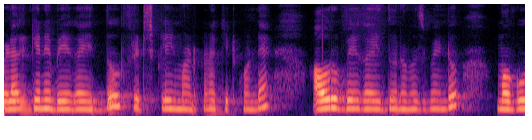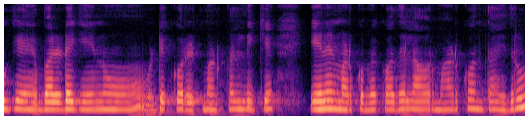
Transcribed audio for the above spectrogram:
ಬೆಳಗ್ಗೆನೇ ಬೇಗ ಎದ್ದು ಫ್ರಿಡ್ಜ್ ಕ್ಲೀನ್ ಮಾಡ್ಕೊಳಕ್ಕೆ ಇಟ್ಕೊಂಡೆ. ಅವರು ಬೇಗ ಎದ್ದು ನಮ್ಮ ಹಸ್ಬೆಂಡು ಮಗುಗೆ ಬರ್ಡೇಗೆ ಏನು ಡೆಕೋರೇಟ್ ಮಾಡ್ಕೊಳ್ಳಿಕ್ಕೆ ಏನೇನು ಮಾಡ್ಕೊಬೇಕು ಅದೆಲ್ಲ ಅವ್ರು ಮಾಡ್ಕೊತಾ ಇದ್ರು.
